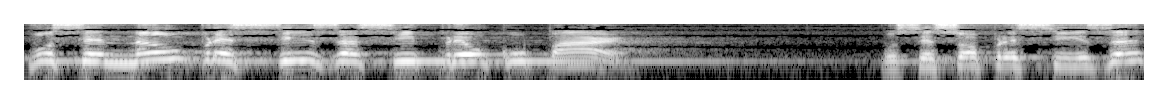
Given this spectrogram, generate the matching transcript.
você não precisa se preocupar. Você só precisa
